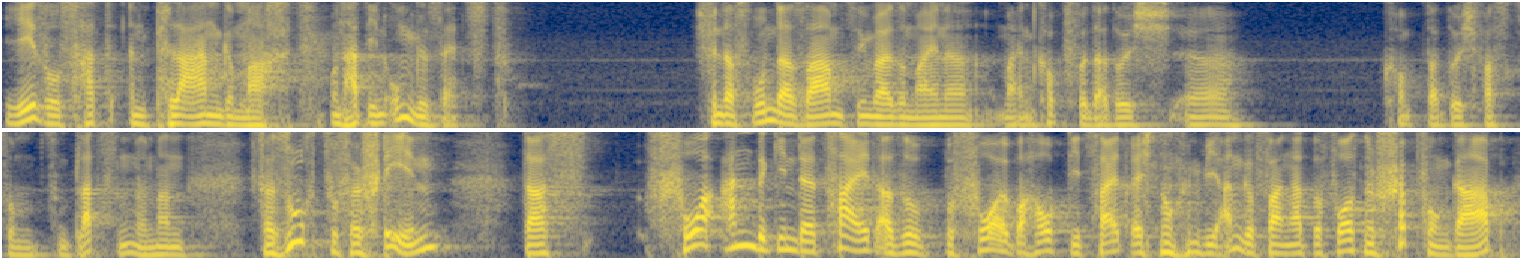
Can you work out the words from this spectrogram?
Jesus hat einen Plan gemacht und hat ihn umgesetzt. Ich finde das wundersam, beziehungsweise meine, mein Kopf dadurch, äh, kommt dadurch fast zum, zum Platzen, wenn man versucht zu verstehen, dass vor Anbeginn der Zeit, also bevor überhaupt die Zeitrechnung irgendwie angefangen hat, bevor es eine Schöpfung gab,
